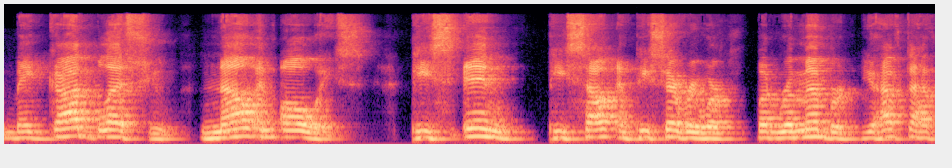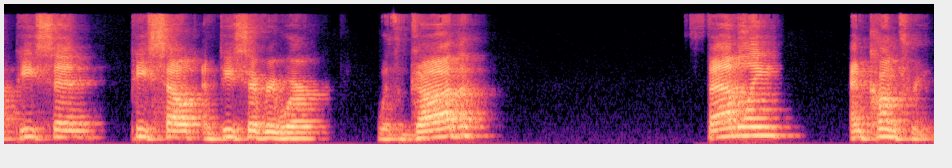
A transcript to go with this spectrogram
May God bless you now and always. Peace in, peace out, and peace everywhere. But remember, you have to have peace in, peace out, and peace everywhere with God, family, and country.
